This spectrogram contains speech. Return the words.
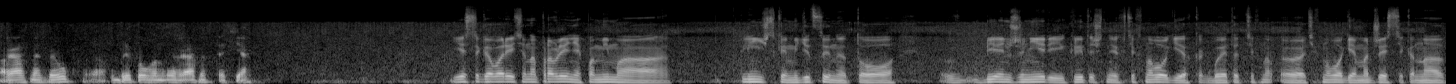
разных групп, опубликованные в разных статьях. Если говорить о направлениях помимо клинической медицины, то в биоинженерии и клеточных технологиях как бы эта техно, э, технология Majestic, она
